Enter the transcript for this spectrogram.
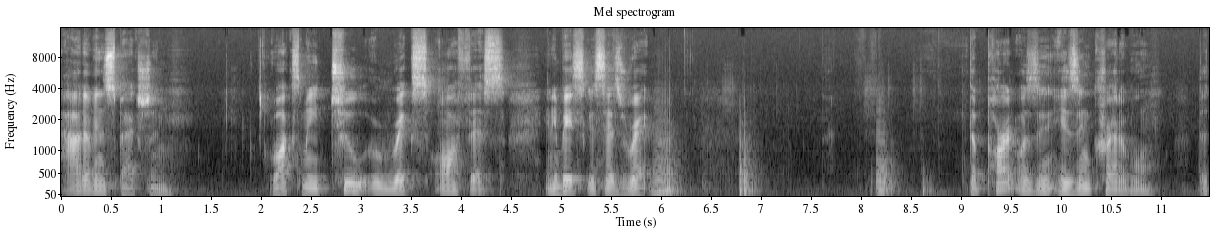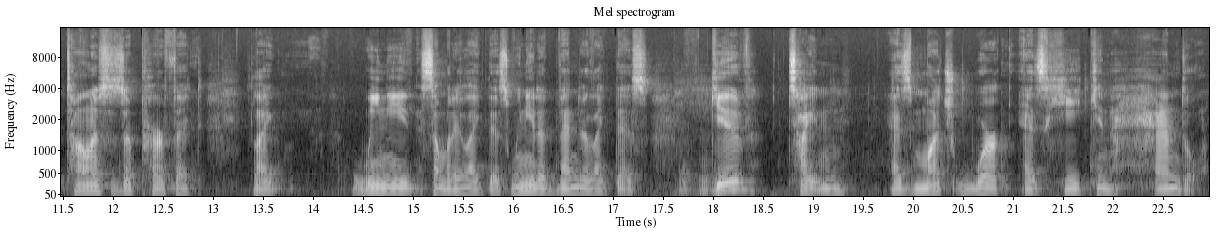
out of inspection walks me to rick's office and he basically says rick the part was is incredible the tolerances are perfect. Like, we need somebody like this. We need a vendor like this. Give Titan as much work as he can handle.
